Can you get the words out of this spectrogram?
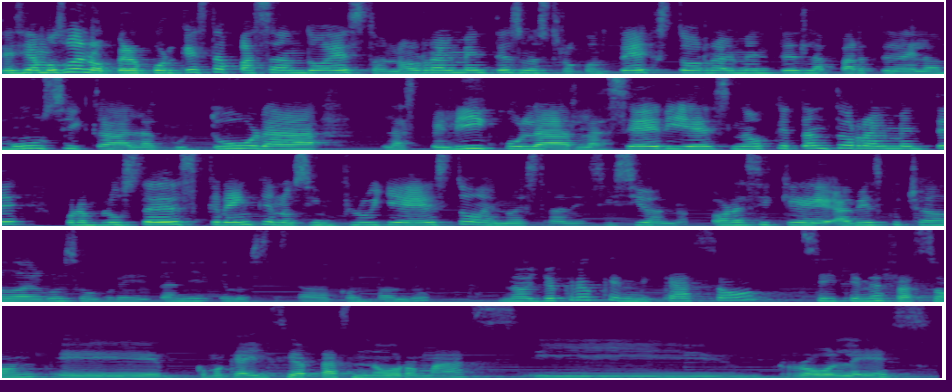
decíamos, bueno, pero ¿por qué está pasando esto? ¿No? Realmente es nuestro contexto, realmente es la parte de la música, la cultura, las películas, las series, ¿no? ¿Qué tanto realmente, por ejemplo, ustedes creen que nos influye esto en nuestra decisión? Ahora sí que había escuchado algo sobre Tania que nos estaba contando. No, yo creo que en mi caso sí tienes razón, eh, como que hay ciertas normas y roles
